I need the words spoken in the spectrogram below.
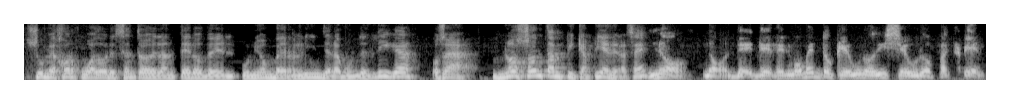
Su mejor jugador es centro delantero del Unión Berlín de la Bundesliga. O sea, no son tan picapiedras, ¿eh? No, no. desde el momento que uno dice Europa, está bien.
